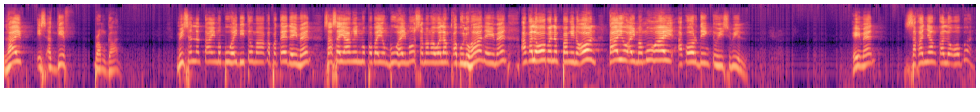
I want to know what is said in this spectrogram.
Life is a gift from God. Minsan lang tayo mabuhay dito mga kapatid, amen? Sasayangin mo pa ba yung buhay mo sa mga walang kabuluhan, amen? Ang kalooban ng Panginoon, tayo ay mamuhay according to His will. Amen? Sa kanyang kalooban.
